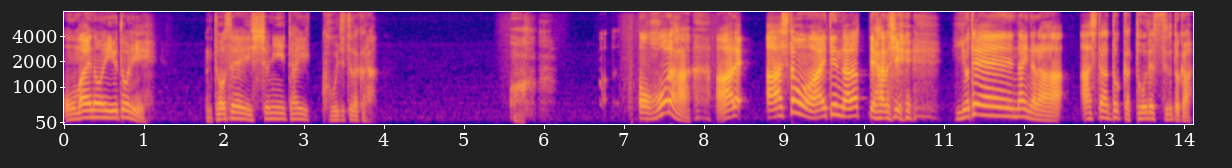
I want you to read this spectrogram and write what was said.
お前の言う通りどうせ一緒にいたい口実だから。あ。ほらあれ明日も空いてんならって話。予定ないなら明日どっか遠出するとか。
